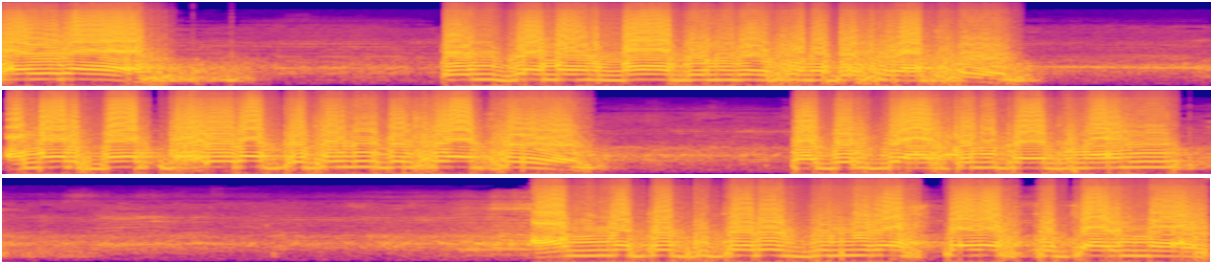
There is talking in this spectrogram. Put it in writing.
ভাইরা এই যে আমার মা বোনেরা এখানে বসে আছে। আমার বাপ ভাইয়েরা পেছনে বসে আছে। তাদেরকে আর কোনো কাজ নাই। আমরা তো বিচারের জন্য রাস্তায় আসতে চাই নাই।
